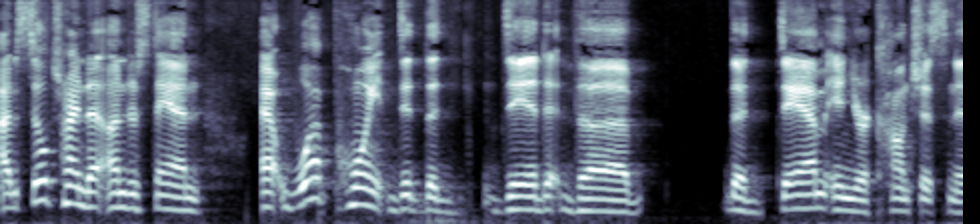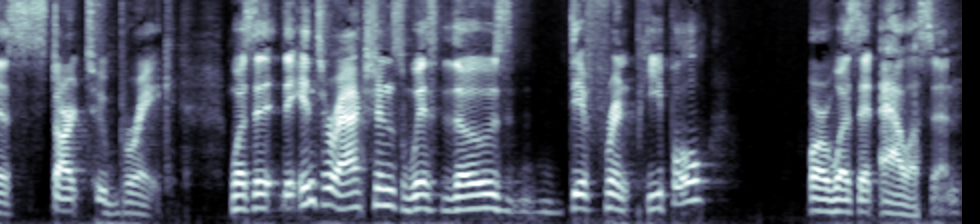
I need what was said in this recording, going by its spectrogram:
I'm still trying to understand at what point did the did the the dam in your consciousness start to break? Was it the interactions with those different people, or was it Allison?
